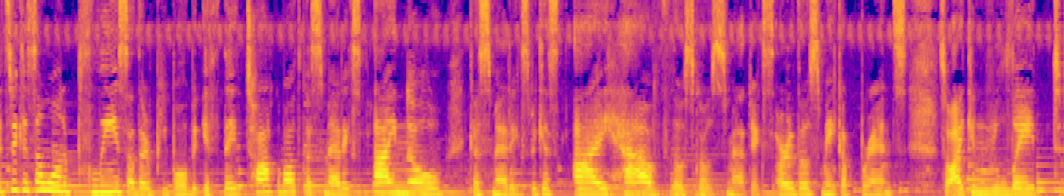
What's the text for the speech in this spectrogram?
It's because I want to please other people. If they talk about cosmetics, I know cosmetics because I have those cosmetics or those makeup brands, so I can relate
